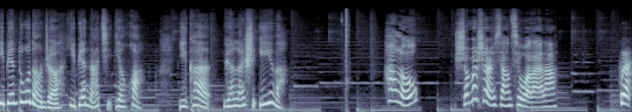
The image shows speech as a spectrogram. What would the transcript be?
一边嘟囔着，一边拿起电话，一看原来是伊娃。Hello，什么事儿想起我来了？喂，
